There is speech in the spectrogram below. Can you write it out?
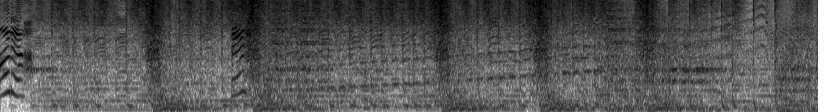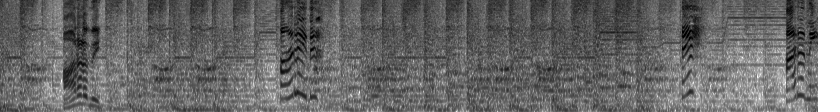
ആരാ? ആരാടാ നീ? ആരാ ഇത്? ആരാ നീ?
